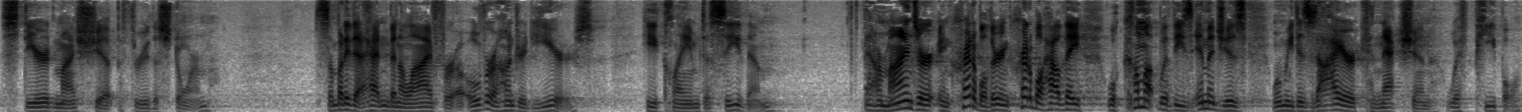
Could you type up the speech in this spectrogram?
steered my ship through the storm. Somebody that hadn't been alive for over a hundred years, he claimed to see them. Our minds are incredible. They're incredible how they will come up with these images when we desire connection with people.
